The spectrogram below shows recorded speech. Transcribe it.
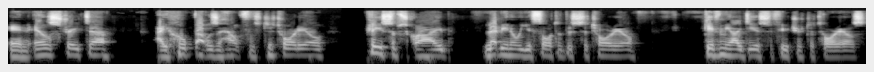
in Illustrator. I hope that was a helpful tutorial. Please subscribe. Let me know what you thought of this tutorial. Give me ideas for future tutorials,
